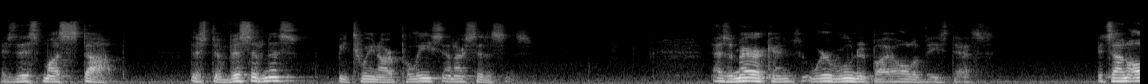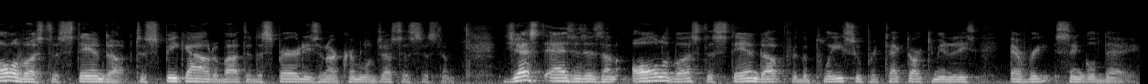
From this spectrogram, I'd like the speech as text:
is this must stop, this divisiveness between our police and our citizens. As Americans, we're wounded by all of these deaths. It's on all of us to stand up, to speak out about the disparities in our criminal justice system, just as it is on all of us to stand up for the police who protect our communities every single day.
